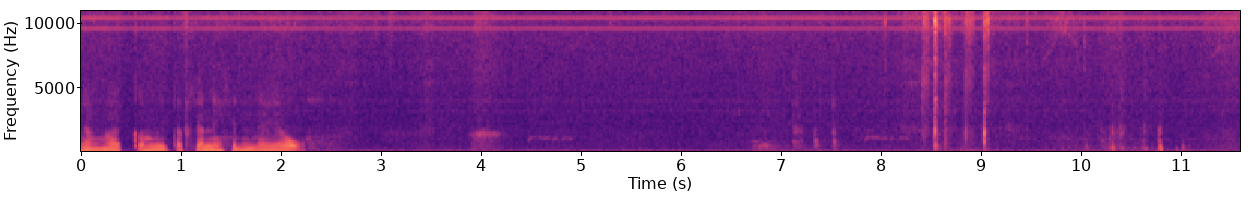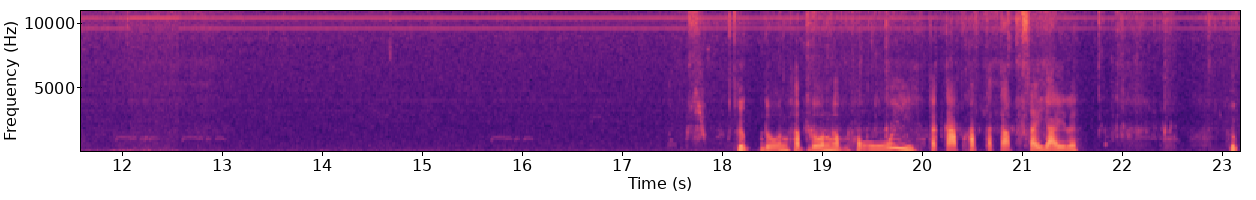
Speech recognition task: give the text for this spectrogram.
อย่างน้อยก็มีตะเพียนให้เห็นแล้ว ฮึบโดนครับโดนครับโอ้ยตะกับครับตะกับไซส์ใหญ่เลย ฮึบ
